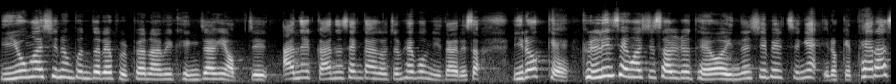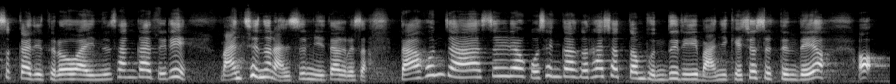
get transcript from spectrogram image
이용하시는 분들의 불편함이 굉장히 없지 않을까 하는 생각을 좀 해봅니다. 그래서 이렇게 근린생활시설로 되어 있는 11층 에 이렇게 테라스까지 들어와 있는 상가들이 많지는 않습니다. 그래서 나 혼자 쓰려고 생각을 하셨던 분들이 많이 계셨을 텐데요. 어,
